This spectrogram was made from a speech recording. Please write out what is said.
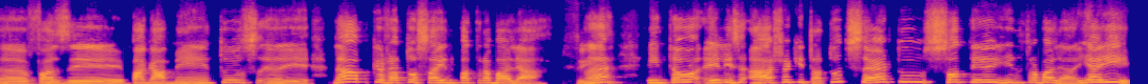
uh, fazer pagamentos, uh, não, porque eu já estou saindo para trabalhar. Né? Então, ele acha que está tudo certo só ter ido trabalhar. E aí,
